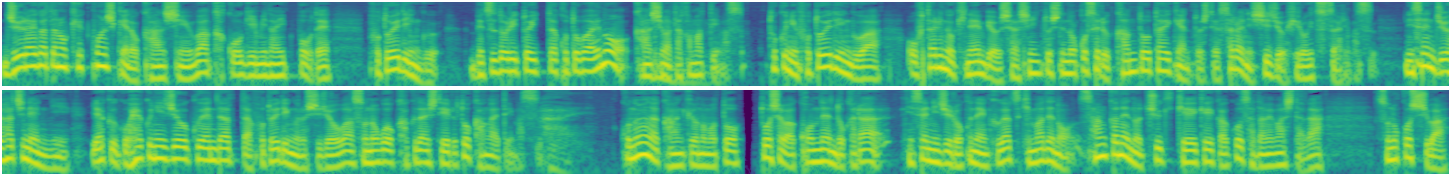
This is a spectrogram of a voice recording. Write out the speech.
従来型の結婚式への関心は下降気味な一方で、フォトエディング、別撮りといった言葉への関心は高まっています。特にフォトウェディングはお二人の記念日を写真として残せる感動体験としてさらに支持を広げつつあります。2018年に約520億円であったフォトウェディングの市場はその後拡大していると考えています。はい、このような環境のもと、当社は今年度から2026年9月期までの3カ年の中期経営計画を定めましたが、その骨子は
